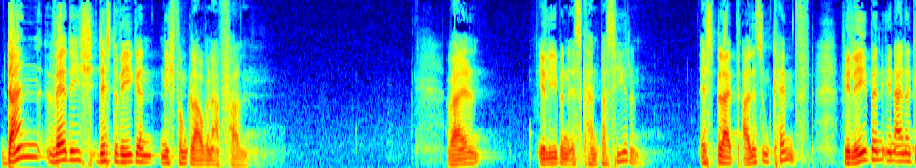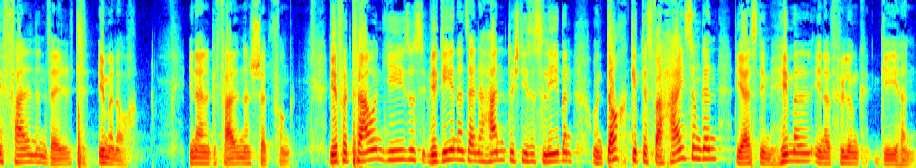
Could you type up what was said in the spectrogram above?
dann werde ich deswegen nicht vom Glauben abfallen. Weil, ihr Lieben, es kann passieren. Es bleibt alles umkämpft. Wir leben in einer gefallenen Welt immer noch, in einer gefallenen Schöpfung. Wir vertrauen Jesus, wir gehen an seine Hand durch dieses Leben und doch gibt es Verheißungen, die erst im Himmel in Erfüllung gehen.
